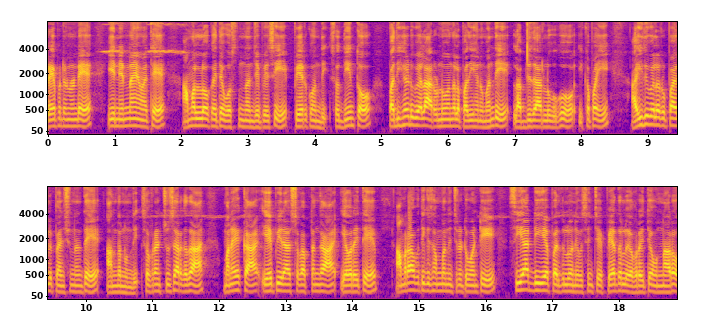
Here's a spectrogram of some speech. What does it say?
రేపటి నుండే ఈ నిర్ణయం అయితే అమల్లోకి అయితే వస్తుందని చెప్పేసి పేర్కొంది. సో దీంతో పదిహేడు వేల రెండు వందల పదిహేను మంది లబ్ధిదారులకు ఇకపై ఐదు వేల రూపాయల పెన్షన్ అయితే అందనుంది. సో ఫ్రెండ్స్ చూశారు కదా మన యొక్క ఏపీ రాష్ట్ర వ్యాప్తంగా ఎవరైతే అమరావతికి సంబంధించినటువంటి సిఆర్డీఏ పరిధిలో నివసించే పేదలు ఎవరైతే ఉన్నారో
